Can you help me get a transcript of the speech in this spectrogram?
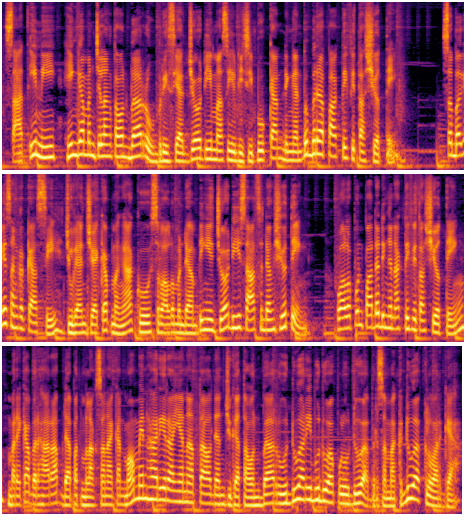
saat ini hingga menjelang tahun baru, Brisia Jody masih disibukkan dengan beberapa aktivitas syuting. Sebagai sang kekasih, Julian Jacob mengaku selalu mendampingi Jody saat sedang syuting. Walaupun pada dengan aktivitas syuting, mereka berharap dapat melaksanakan momen Hari Raya Natal dan juga Tahun Baru 2022 bersama kedua keluarga.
